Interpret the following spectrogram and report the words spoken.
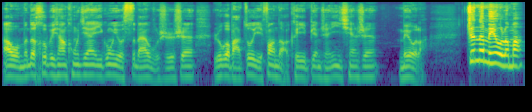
啊，我们的后备箱空间一共有四百五十升，如果把座椅放倒，可以变成一千升，没有了，真的没有了吗？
